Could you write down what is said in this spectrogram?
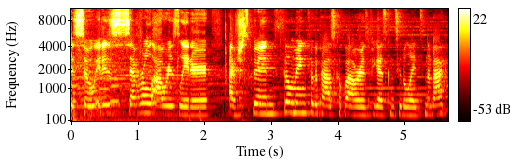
Guys? So it is several hours later. I've just been filming for the past couple hours if you guys can see the lights in the back.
